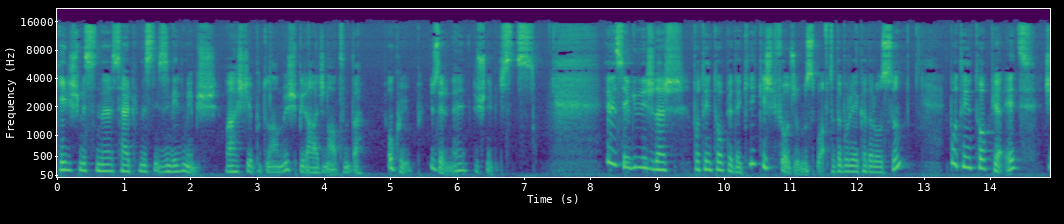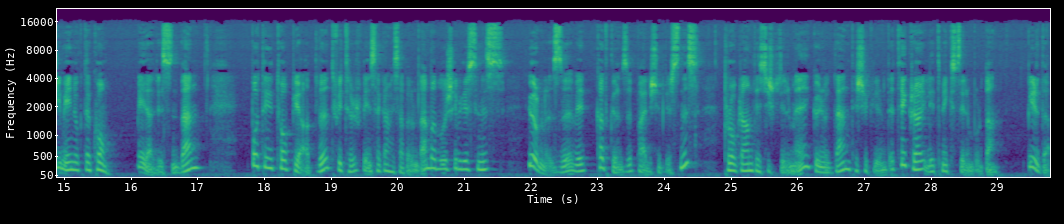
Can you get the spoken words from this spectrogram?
gelişmesine, serpilmesine izin verilmemiş, vahşi yapıdan almış bir ağacın altında okuyup üzerine düşünebilirsiniz. Evet sevgili dinleyiciler, Botanitopya'daki keşif yolculuğumuz bu hafta da buraya kadar olsun botanitopya.gmail.com mail adresinden Botanitopya adlı Twitter ve Instagram hesaplarımdan bana ulaşabilirsiniz. Yorumlarınızı ve katkılarınızı paylaşabilirsiniz. Program destekçilerime gönülden teşekkürlerimi de tekrar iletmek isterim buradan. Bir daha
